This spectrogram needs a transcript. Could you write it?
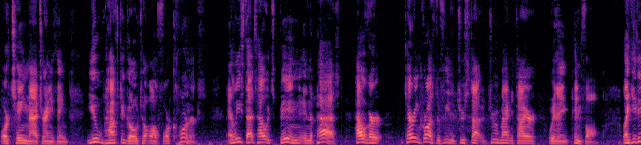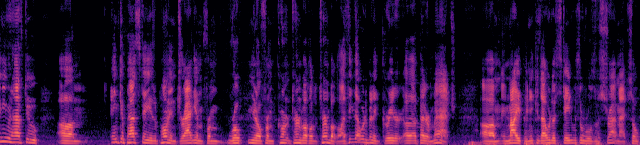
or chain match or anything, you have to go to all four corners. At least that's how it's been in the past. However, Karrion Kross defeated Drew, Drew McIntyre with a pinfall. Like he didn't even have to um, incapacitate his opponent, drag him from rope, you know, from turnbuckle to turnbuckle. I think that would have been a greater, uh, a better match, um, in my opinion, because I would have stayed with the rules of a strap match. So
